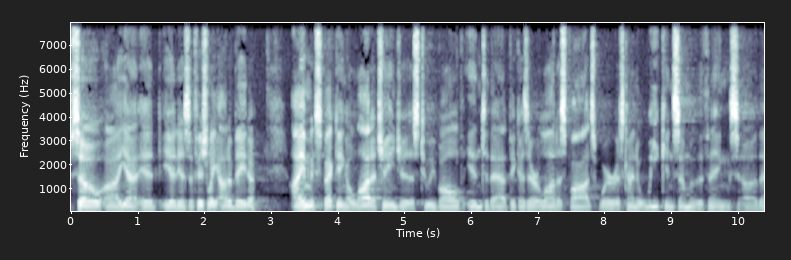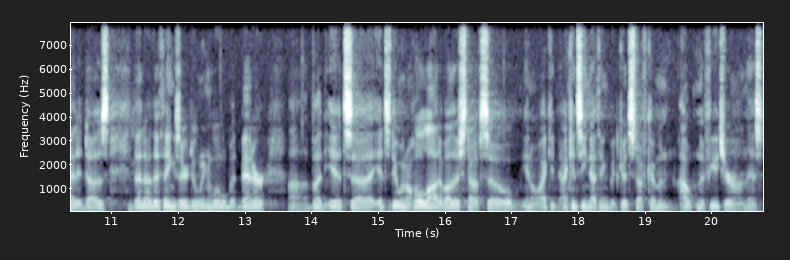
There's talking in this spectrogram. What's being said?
so, uh, yeah, it, it is officially out of beta. I am expecting a lot of changes to evolve into that because there are a lot of spots where it's kind of weak in some of the things uh, that it does, that other things are doing a little bit better. Uh, but it's uh, it's doing a whole lot of other stuff. So you know, I can I can see nothing but good stuff coming out in the future on this.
